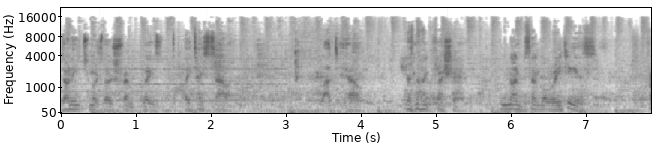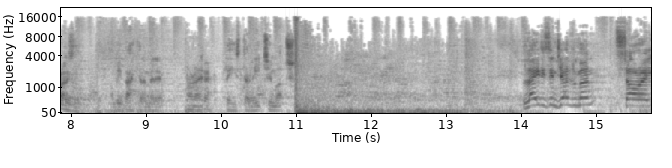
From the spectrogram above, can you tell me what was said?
Don't eat too much of those shrimp, please. They taste sour. Bloody hell. There's nothing fresh here. 90% of what we're eating is frozen. I'll be back in a minute. All right. Please don't eat too much. Ladies and gentlemen, sorry.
